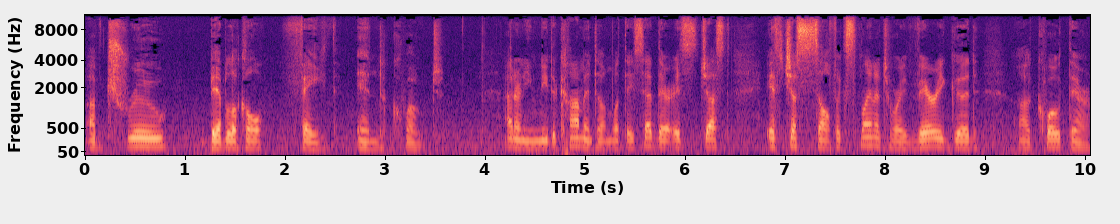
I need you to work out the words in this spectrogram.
of true biblical faith. End quote. I don't even need to comment on what they said there. It's just it's just self-explanatory. Very good uh, quote there.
